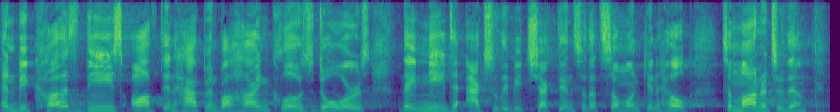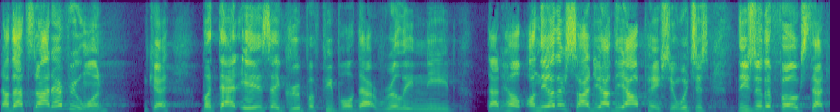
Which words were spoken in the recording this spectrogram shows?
And because these often happen behind closed doors, they need to actually be checked in so that someone can help to monitor them. Now, that's not everyone, okay? But that is a group of people that really need that help. On the other side, you have the outpatient, which is these are the folks that,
